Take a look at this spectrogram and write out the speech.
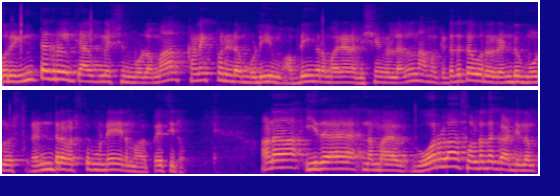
ஒரு இன்டகிரல் கால்குலேஷன் மூலமாக கனெக்ட் பண்ணிட முடியும் அப்படிங்கிற மாதிரியான விஷயங்கள்லாம் நம்ம கிட்டத்தட்ட ஒரு ரெண்டு மூணு வருஷம் ரெண்டரை வருஷத்துக்கு முன்னாடியே நம்ம பேசிட்டோம். ஆனால் இதை நம்ம ஓரலாக சொல்கிறத காட்டிலும்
